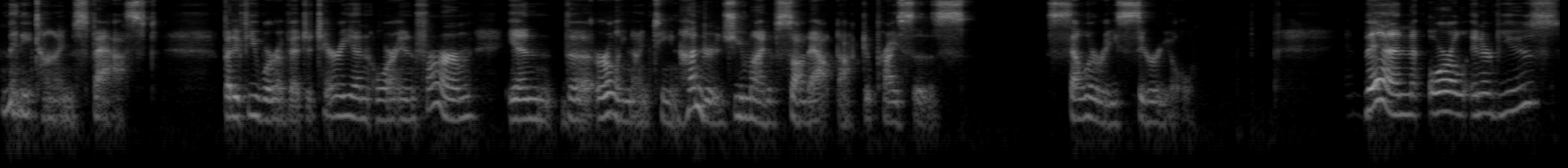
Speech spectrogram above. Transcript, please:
many times fast. But if you were a vegetarian or infirm in the early 1900s, you might have sought out Dr. Price's celery cereal. And then oral interviews.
